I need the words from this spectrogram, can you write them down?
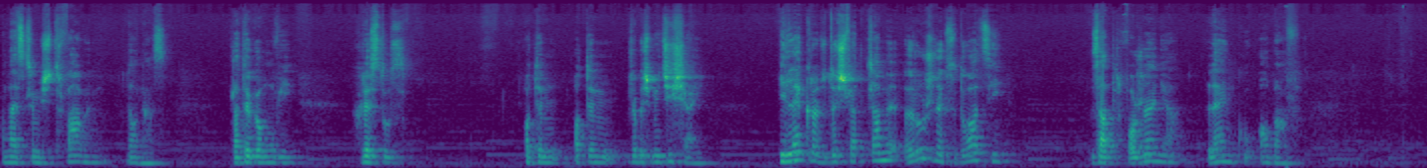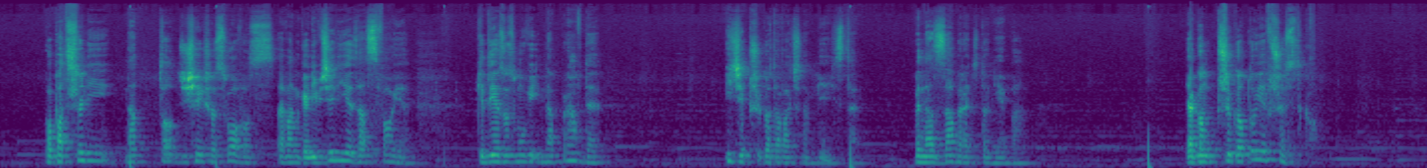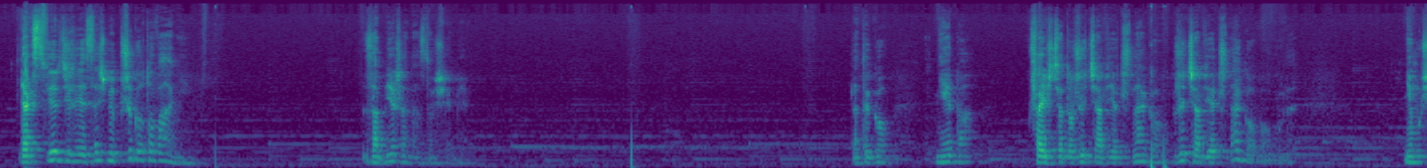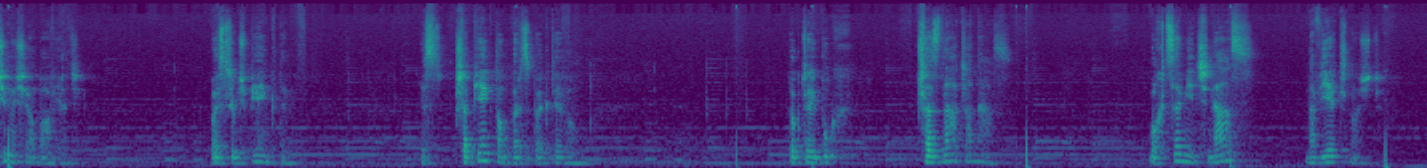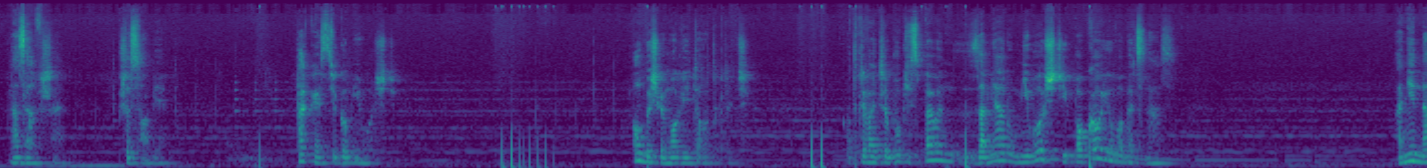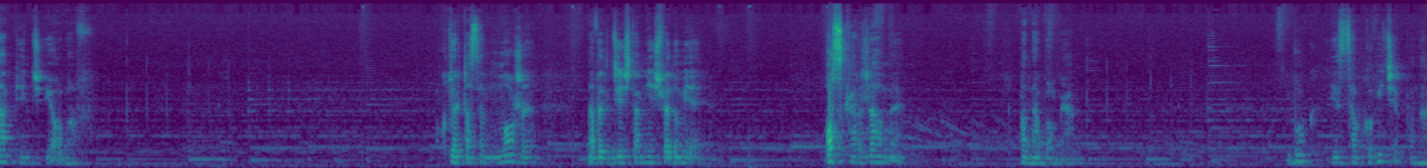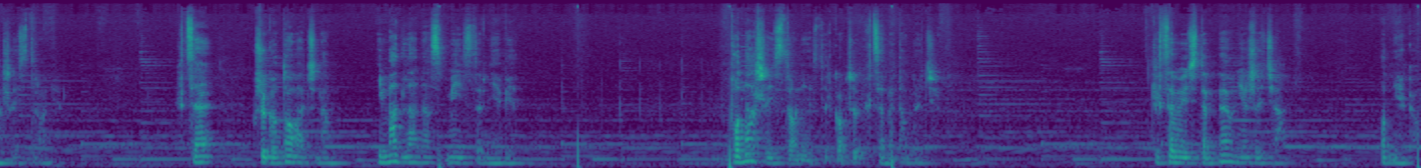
Ona jest czymś trwałym do nas. Dlatego mówi Chrystus o tym, o tym, żebyśmy dzisiaj, ilekroć doświadczamy różnych sytuacji zatrwożenia, lęku, obaw, popatrzyli na to dzisiejsze słowo z Ewangelii, wzięli je za swoje, kiedy Jezus mówi naprawdę idzie przygotować nam miejsce, by nas zabrać do nieba. Jak On przygotuje wszystko, jak stwierdzi, że jesteśmy przygotowani, zabierze nas do siebie. Dlatego nieba, przejścia do życia wiecznego, życia wiecznego w ogóle, nie musimy się obawiać, bo jest czymś pięknym. Jest przepiękną perspektywą, do której Bóg przeznacza nas, bo chce mieć nas na wieczność, na zawsze przy sobie. Taka jest Jego miłość. Obyśmy mogli to odkryć. Odkrywać, że Bóg jest pełen zamiaru miłości i pokoju wobec nas, a nie napięć i obaw, o które czasem może nawet gdzieś tam nieświadomie oskarżamy Pana Boga. Bóg jest całkowicie po naszej stronie. Chce przygotować nam i ma dla nas miejsce w niebie. Po naszej stronie jest tylko, czy chcemy tam być. Czy chcemy mieć tę pełnię życia od Niego.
